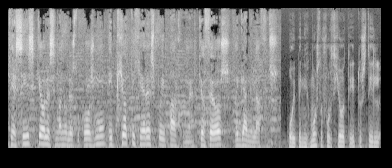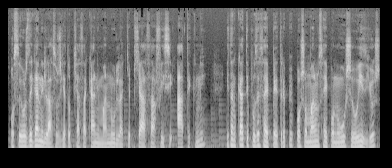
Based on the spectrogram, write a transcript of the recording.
κι εσείς και όλες οι μανούλες του κόσμου οι πιο τυχερές που υπάρχουν και ο Θεός δεν κάνει λάθος. Ο υπενιγμός του Φουρτιώτη, του στυλ Ο Θεός δεν κάνει λάθος για το ποια θα κάνει μανούλα και ποια θα αφήσει άτεκνη, ήταν κάτι που δεν θα επέτρεπε, πόσο μάλλον θα υπονοούσε ο ίδιος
